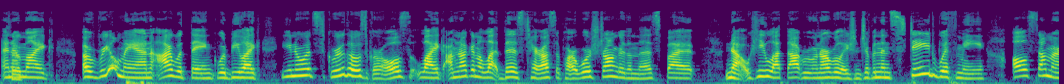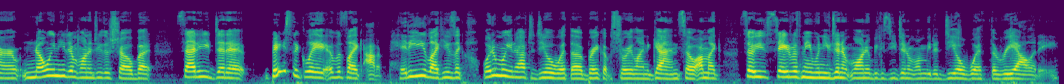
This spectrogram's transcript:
And I'm like, a real man, I would think, would be like, you know what, screw those girls. Like, I'm not going to let this tear us apart. We're stronger than this. But no, he let that ruin our relationship and then stayed with me all summer, knowing he didn't want to do the show, but said he did it. Basically, it was like out of pity. Like, he was like, well, I didn't want you to have to deal with a breakup storyline again. So I'm like, so you stayed with me when you didn't want to because you didn't want me to deal with the reality.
